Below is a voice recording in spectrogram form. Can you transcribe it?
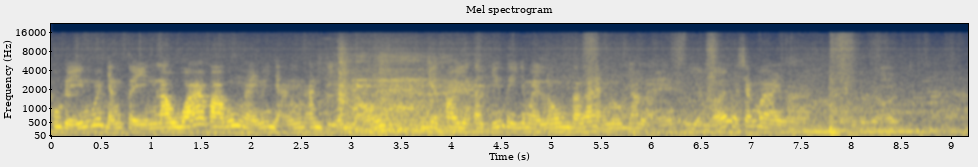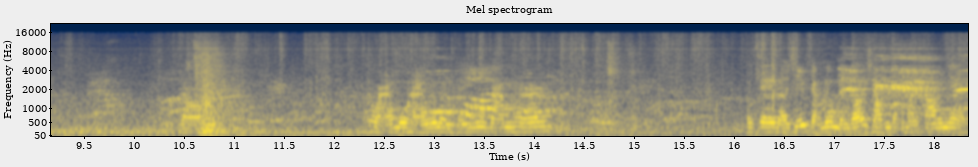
bưu điện mới nhận tiền. Lâu quá, ba bốn ngày mới nhận. Anh chị anh nổi. Giờ thôi, giờ tao chuyển tiền cho mày luôn, tao lấy hàng luôn cho lẹ bây giờ gửi là sáng mai là nhận rồi. Các bạn mua hàng của mình thì yên tâm ha. Ok, đợi xíu chậm nữa mình gói xong cho các bạn coi nha.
